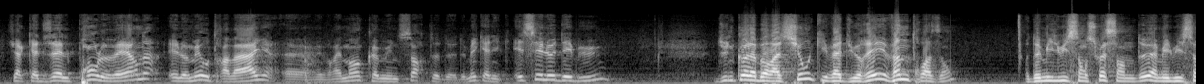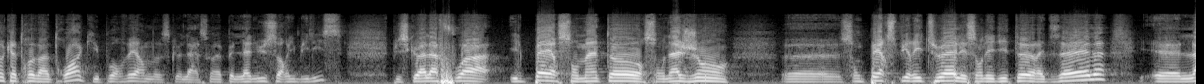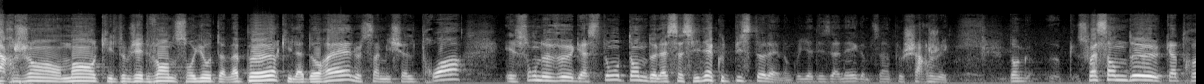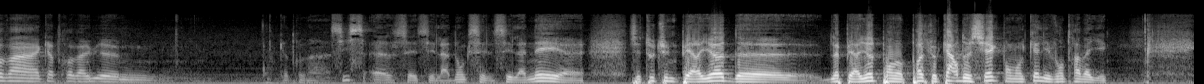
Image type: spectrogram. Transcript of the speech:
C'est-à-dire qu'Hetzel prend le Verne et le met au travail, euh, mais vraiment comme une sorte de, mécanique. Et c'est le début d'une collaboration qui va durer 23 ans, de 1862 à 1883, qui est pour Verne ce qu'on appelle l'anus horribilis, puisque à la fois il perd son mentor, son agent, euh, son père spirituel et son éditeur Hetzel. Euh, l'argent manque, il est obligé de vendre son yacht à vapeur qu'il adorait, le Saint-Michel III, et son neveu Gaston tente de l'assassiner à coup de pistolet. Donc il y a des années comme ça un peu chargées. Donc 62, 80, 88, 86, c'est là. Donc c'est l'année, c'est toute une période, la période pendant presque le quart de siècle pendant lequel ils vont travailler.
